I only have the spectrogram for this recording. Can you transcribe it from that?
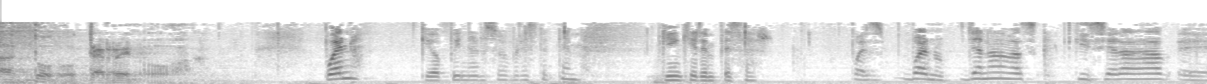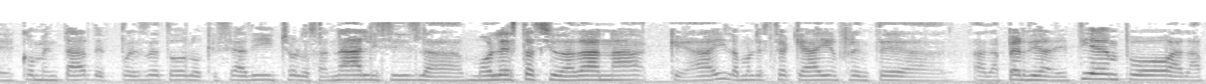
A todo terreno. Bueno, ¿qué opinar sobre este tema? ¿Quién quiere empezar? Pues bueno, ya nada más quisiera eh, comentar después de todo lo que se ha dicho, los análisis, la molestia ciudadana que hay, la molestia que hay en frente a, a la pérdida de tiempo, a la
